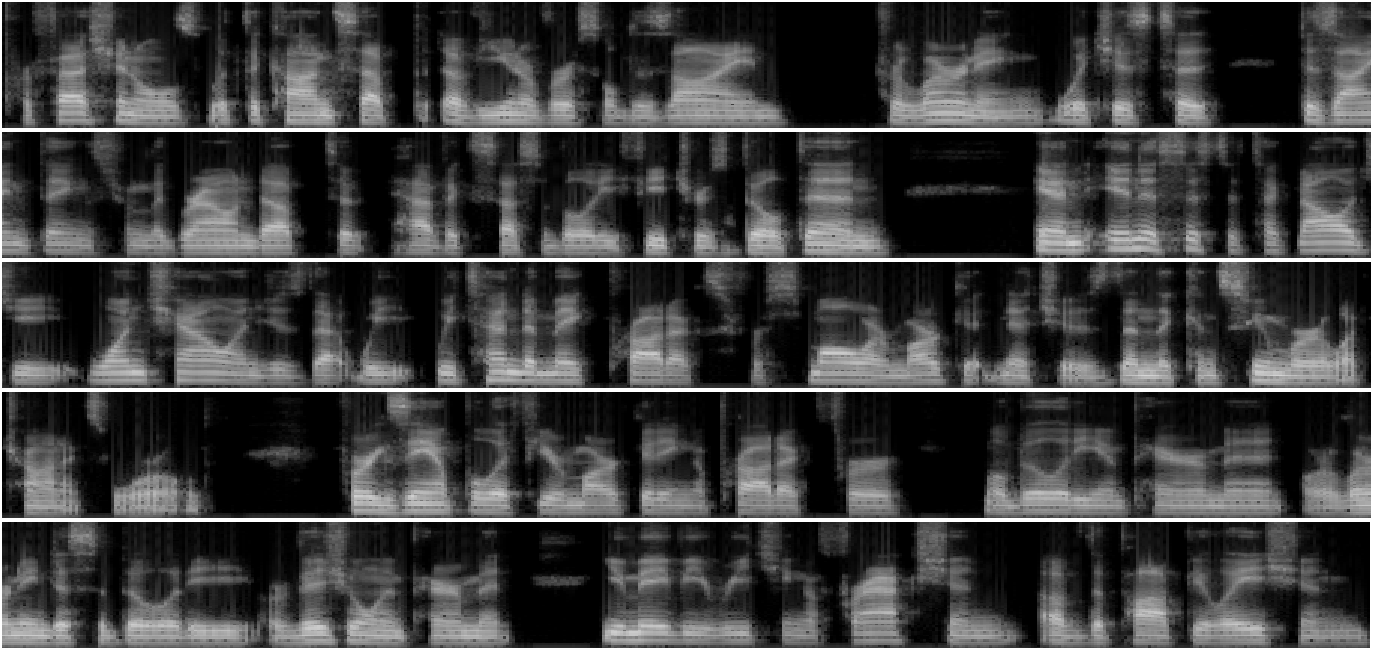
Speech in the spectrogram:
professionals with the concept of universal design for learning, which is to design things from the ground up to have accessibility features built in. And in assistive technology, one challenge is that we we tend to make products for smaller market niches than the consumer electronics world. For example, if you're marketing a product for mobility impairment or learning disability or visual impairment, you may be reaching a fraction of the population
